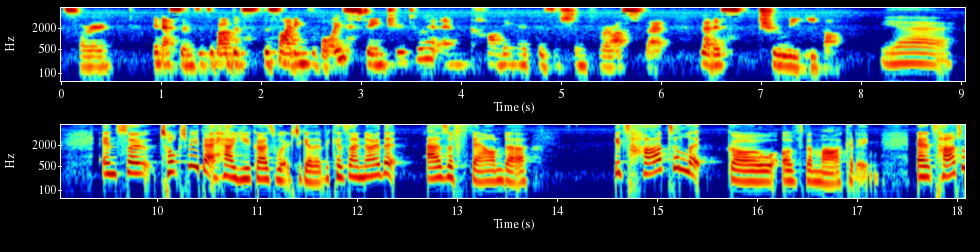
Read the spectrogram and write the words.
So in essence, it's about deciding the voice, staying true to it, and carving a position for us that that is truly Eva. Yeah, and so, talk to me about how you guys work together because I know that as a founder, it's hard to let go of the marketing and it's hard to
